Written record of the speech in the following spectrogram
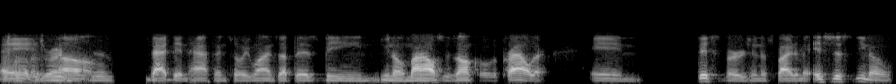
Oh, and that's right. um, that didn't happen. So he winds up as being, you know, Miles's uncle, the Prowler, in this version of Spider-Man. It's just, you know,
